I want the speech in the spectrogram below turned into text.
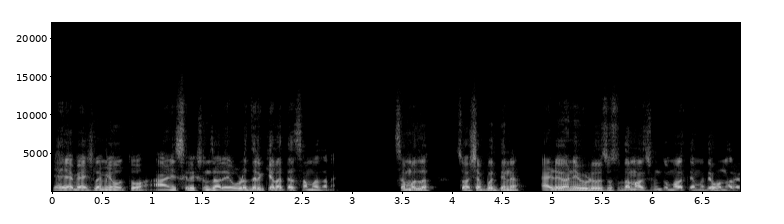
ह्या या बॅचला मी होतो आणि सिलेक्शन झालं. एवढं जर केला तर समाधान आहे. समजलं? सो अशा पद्धतीनं ऑडिओ आणि व्हिडिओचं सुद्धा मार्शन तुम्हाला त्यामध्ये होणार आहे.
